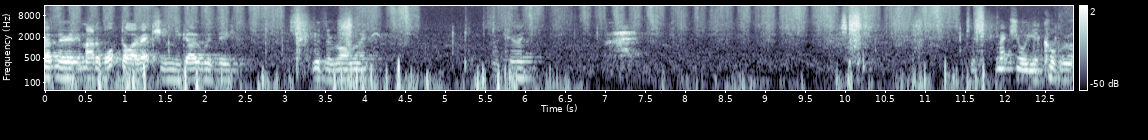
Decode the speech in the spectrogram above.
Don't really matter what direction you go with the with the rolling. Okay. Just make sure you cover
